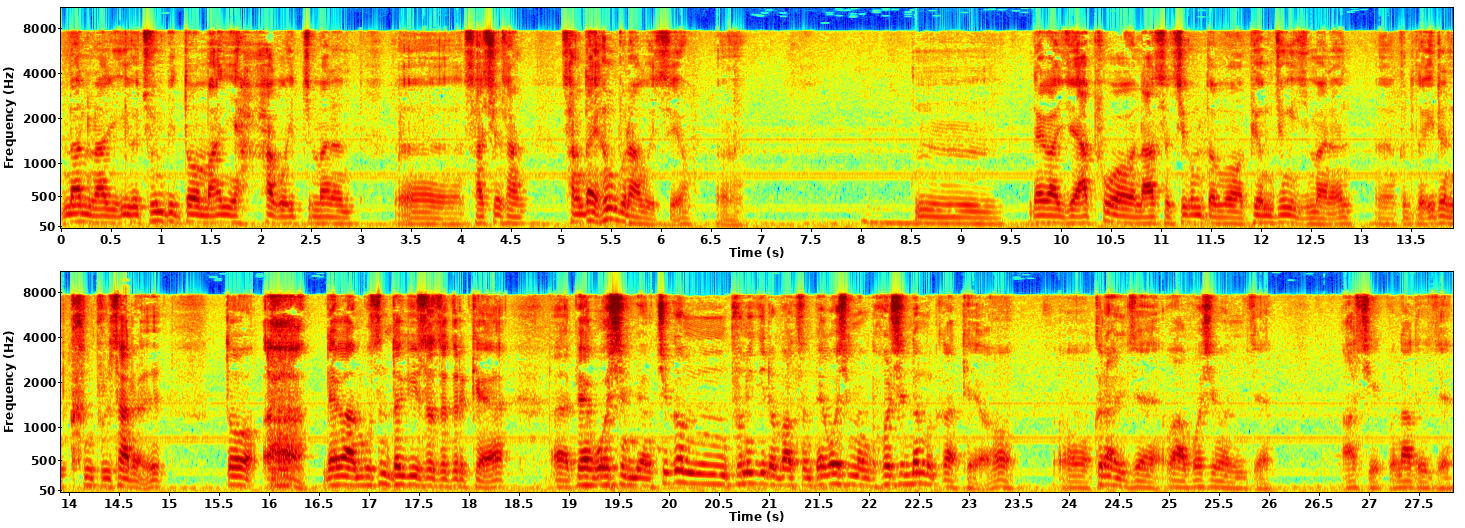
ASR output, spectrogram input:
나는 아직 이거 준비도 많이 하고 있지만은 어, 사실상 상당히 흥분하고 있어요. 어. 음, 내가 이제 아프고 나서 지금도 뭐 병중이지만은 어, 그래도 이런 큰 불사를 또 어, 내가 무슨 덕이 있어서 그렇게 어, 150명 지금 분위기로 봐서는 150명도 훨씬 넘을 것 같아요. 어, 그날 이제 와 보시면 이제 아시겠고 나도 이제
